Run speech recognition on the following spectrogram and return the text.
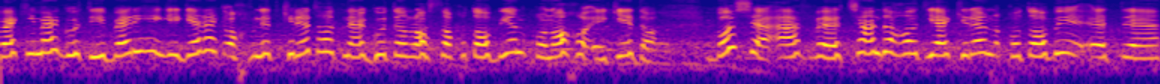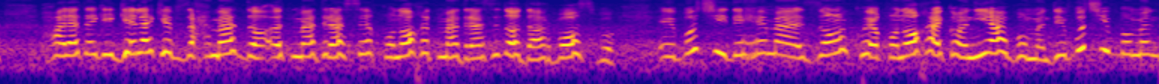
وکی ما گوتی بری هنگی گلک آخفنت کرد هات نگوتن راستا قطابیان قناخ ایکی دا. باشه اف چند هات یکرن قطابی ات حالت اگه گلک بزحمت دا ات مدرسه قناخ ات مدرسه دا در باز بو. ای بو چی ده هم زان کوی قناخ اکانیه بو من دی بو چی بو من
